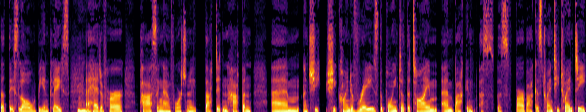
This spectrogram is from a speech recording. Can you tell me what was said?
that this law would be in place ahead of her passing. Now, unfortunately, that didn't happen. Um, and she, she kind of raised the point at the time, um, back in as, as far back as 2020,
